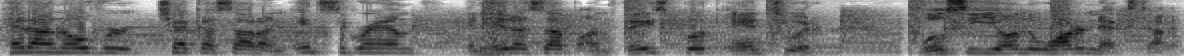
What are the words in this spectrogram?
Head on over, check us out on Instagram, and hit us up on Facebook and Twitter. We'll see you on the water next time.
